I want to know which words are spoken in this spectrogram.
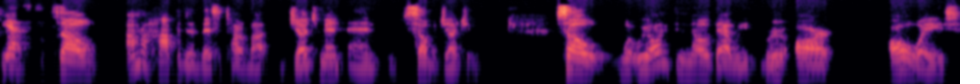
Yes. So I'm gonna hop into this and talk about judgment and self-judging. So what we all need to know that we, we are always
